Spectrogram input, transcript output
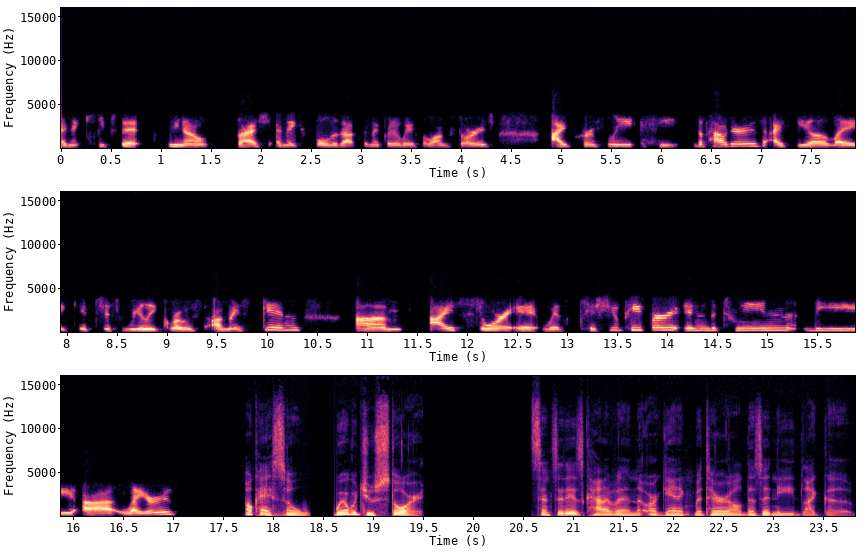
and it keeps it, you know, fresh, and they fold it up and they put it away for long storage. I personally hate the powders. I feel like it's just really gross on my skin. Um, I store it with tissue paper in between the uh, layers. Okay, so where would you store it? Since it is kind of an organic material, does it need like a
